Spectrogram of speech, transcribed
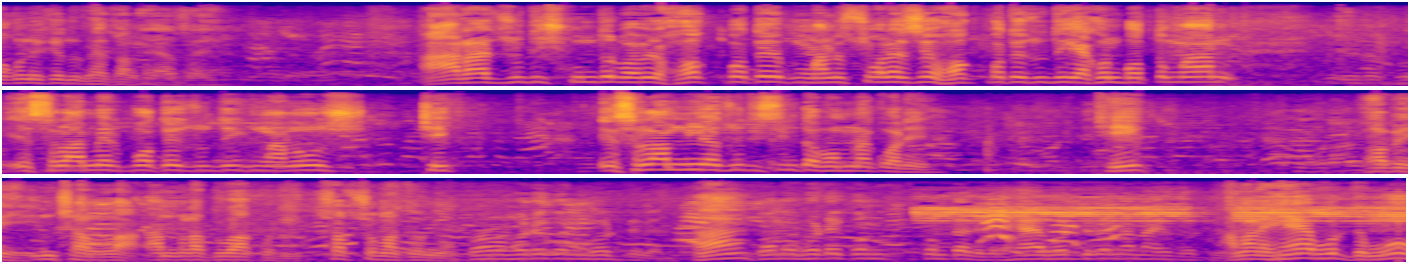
তখনই কিন্তু ভেদাল হয়ে যায়। আর আজ যদি সুন্দরভাবে হক পথে মানুষ চলেছে হক পথে যদি এখন বর্তমান ইসলামের পথে যদি মানুষ ঠিক ইসলাম নিয়ে যদি চিন্তা ভাবনা করে, ঠিক হবে ইনশাল্লাহ আমরা দোয়া করি সব সময় জন্য। গণভোটে কোন ভোট দেবেন? হ্যাঁ? গণভোটে কোন কোনটা দেবেন? হ্যাঁ ভোট দেবেন না নাই ভোট দেবেন? আমার হ্যাঁ ভোট দেবো।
